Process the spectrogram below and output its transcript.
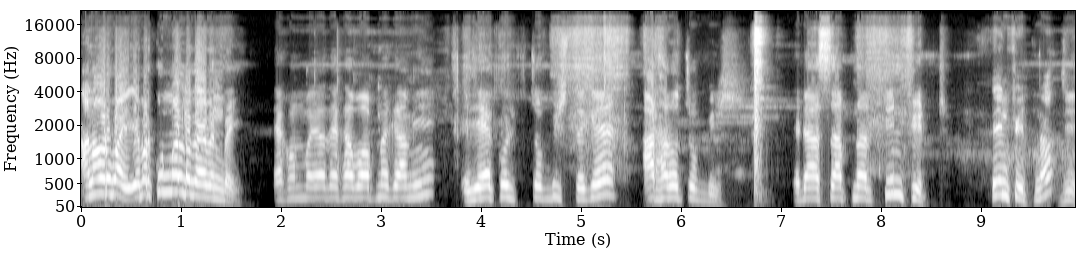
আনোয়ার ভাই এবার কোন মালটা দেবেন ভাই? এখন ভাইয়া দেখাবো আপনাকে আমি এই যে একুশ চব্বিশ থেকে আঠারো চব্বিশ। এটা আছে আপনার তিন ফিট তিন ফিট না? জি।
